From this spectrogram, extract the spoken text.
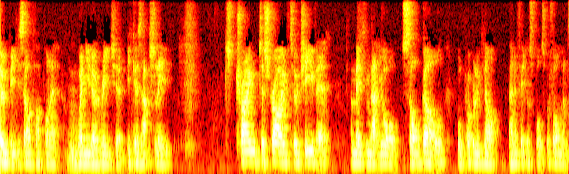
don't beat yourself up on it Mm. when you don't reach it because actually trying to strive to achieve it and making that your sole goal will probably not benefit your sports performance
